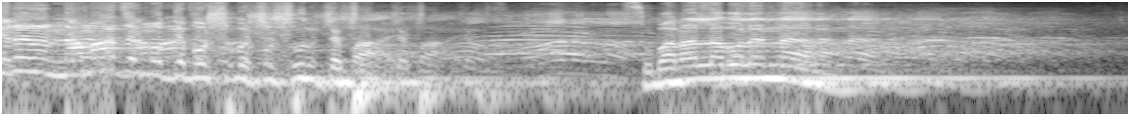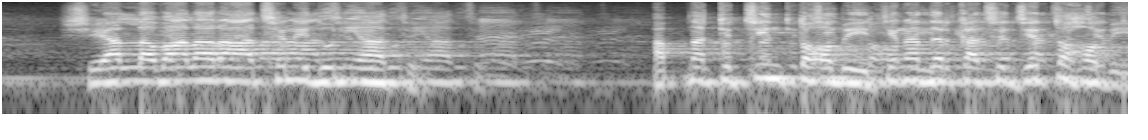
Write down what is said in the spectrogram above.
যারা নামাজের মধ্যে বসে বসে শুনতে পায়। সুবহানাল্লাহ বলেন না। সে আল্লাহ ওয়ালারা আছেন এই দুনিয়াতে। আপনাকে চিনতে হবে, তেনাদের কাছে যেতে হবে।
